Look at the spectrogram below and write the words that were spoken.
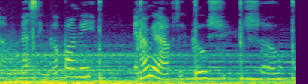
um, messing up on me, and I'm gonna have to go soon, so.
